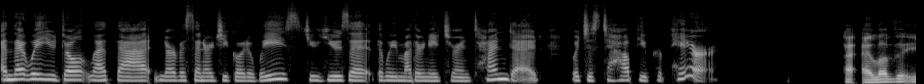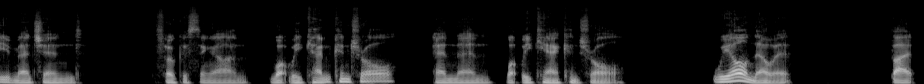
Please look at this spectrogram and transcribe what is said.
And that way you don't let that nervous energy go to waste. You use it the way Mother Nature intended, which is to help you prepare. I, I love that you mentioned focusing on what we can control and then what we can't control. We all know it, but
